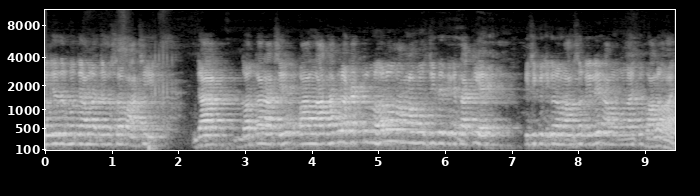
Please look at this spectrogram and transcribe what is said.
নিজেদের মধ্যে আমরা যারা সব আছি যার দরকার আছে বা না থাকলেও এক একটু হলেও আমরা মসজিদের দিকে তাকিয়ে কিছু কিছু করে মাংস নিলে আমার মনে হয় খুব ভালো হয়।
